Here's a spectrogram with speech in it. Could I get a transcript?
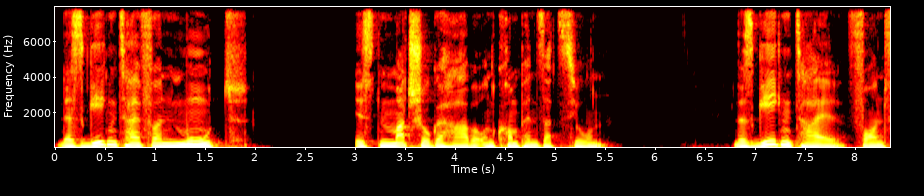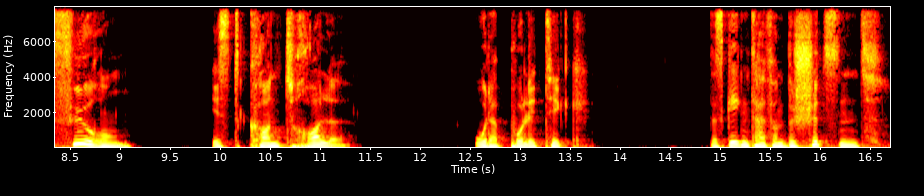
Das Gegenteil von Mut ist Macho-Gehabe und Kompensation. Das Gegenteil von Führung ist Kontrolle oder Politik. Das Gegenteil von beschützend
